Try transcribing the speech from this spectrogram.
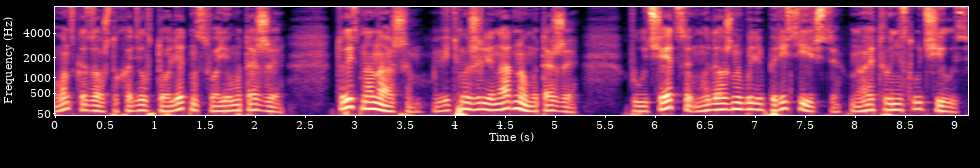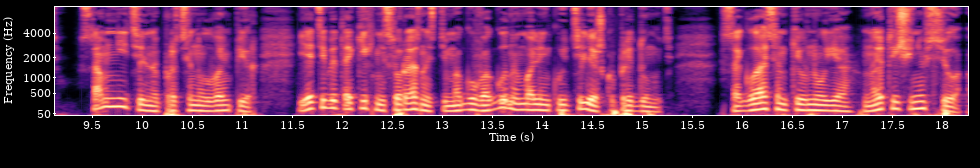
он сказал, что ходил в туалет на своем этаже, то есть на нашем, ведь мы жили на одном этаже. Получается, мы должны были пересечься, но этого не случилось. Сомнительно протянул вампир. Я тебе таких несуразностей могу вагон и маленькую тележку придумать. Согласен, кивнул я, но это еще не все.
